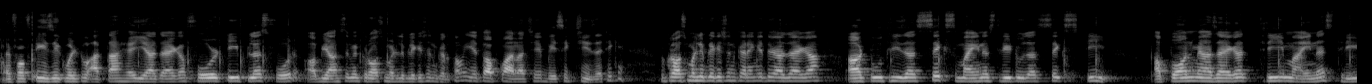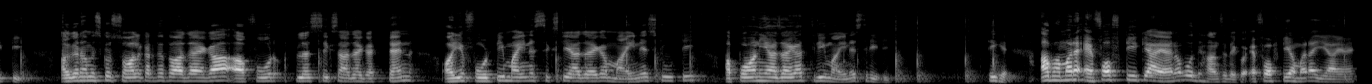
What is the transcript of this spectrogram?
f of t is equal to आता है, ये आ जाएगा फोर टी प्लस फोर अब यहाँ से मैं क्रॉस मल्टीप्लीकेशन करता हूँ, ये तो आपको आना चाहिए बेसिक चीज़ है, ठीक है? तो क्रॉस मल्टीप्लीकेशन करेंगे तो आ जाएगा टू थ्री ज़ा सिक्स माइनस थ्री टू ज़ा सिक्स टी अपॉन में आ जाएगा थ्री माइनस थ्री टी अगर हम इसको सॉल्व करते तो आ जाएगा फोर प्लस सिक्स आ जाएगा टेन और ये फोर्टी माइनस सिक्सटी आ जाएगा माइनस टू टी अपॉन ये आ जाएगा थ्री माइनस थ्री टी ठीक है? अब हमारा एफ़ ऑफ़ टी क्या आया ना, वो ध्यान से देखो एफ़ ऑफ़ टी हमारा ये आया है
